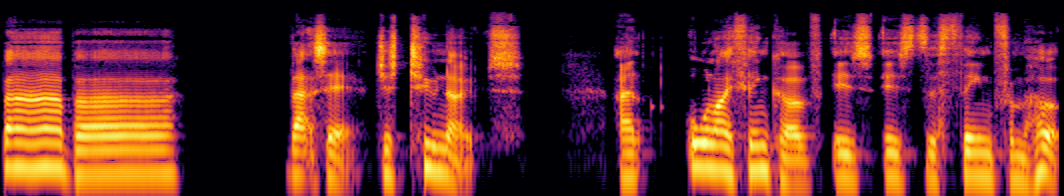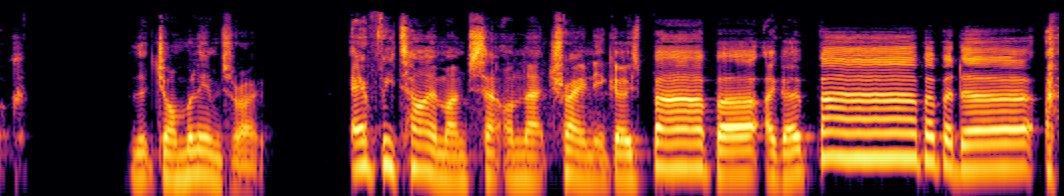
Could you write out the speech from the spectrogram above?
ba ba that's it just two notes and all i think of is is the theme from hook that john williams wrote every time i'm sat on that train it goes ba ba i go ba ba ba da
